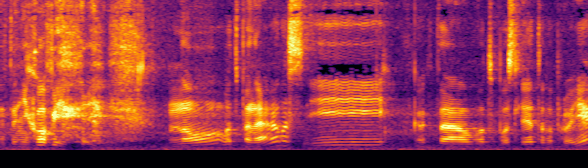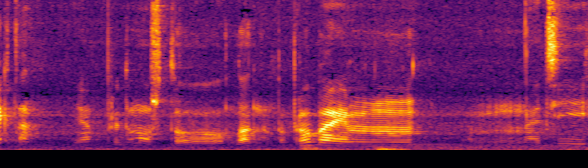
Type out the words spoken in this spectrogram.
Это не хобби. Но вот понравилось, и как-то вот после этого проекта я придумал, что ладно, попробуем найти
